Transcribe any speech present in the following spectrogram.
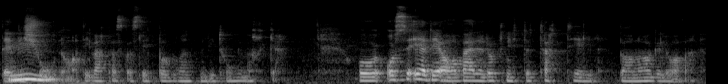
Det er en visjon om at de i hvert fall skal slippe å gå rundt med de tunge mørke. Og, og så er det arbeidet da knyttet tett til barnehageloven.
